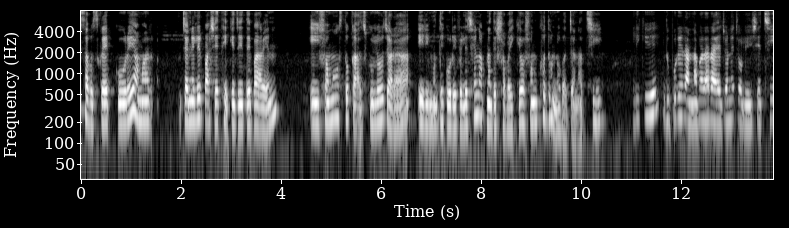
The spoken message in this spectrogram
সাবস্ক্রাইব করে আমার চ্যানেলের পাশে থেকে যেতে পারেন। এই সমস্ত কাজগুলো যারা এরই মধ্যে করে ফেলেছেন, আপনাদের সবাইকে অসংখ্য ধন্যবাদ জানাচ্ছি। এদিকে দুপুরে রান্নাবাড়ার আয়োজনে চলে এসেছি।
